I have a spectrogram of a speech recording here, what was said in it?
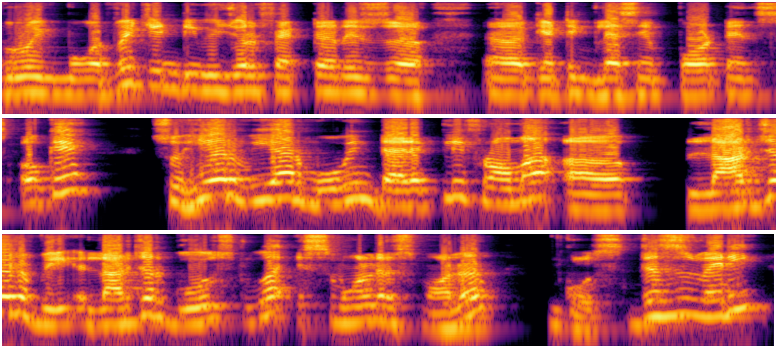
growing more which individual factor is uh, uh, getting less importance. Okay so here we are moving directly from a, a larger way, larger goals to a smaller smaller goals. This is very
